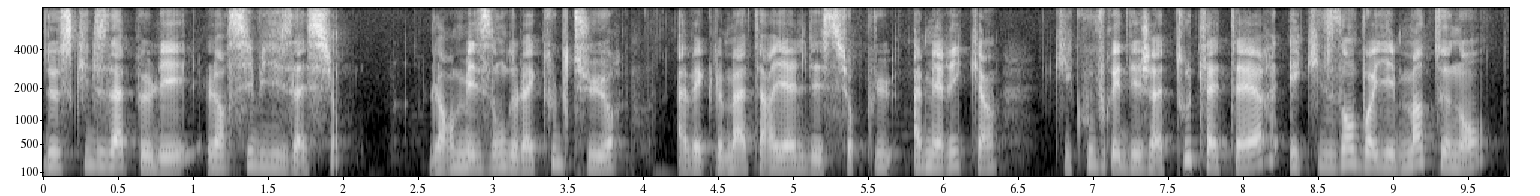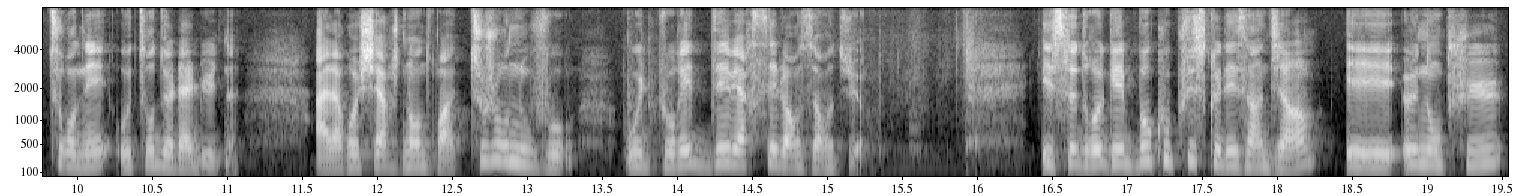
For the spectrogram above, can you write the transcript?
de ce qu'ils appelaient leur civilisation, leur maison de la culture, avec le matériel des surplus américains qui couvraient déjà toute la Terre et qu'ils envoyaient maintenant tourner autour de la Lune, à la recherche d'endroits toujours nouveaux où ils pourraient déverser leurs ordures. Ils se droguaient beaucoup plus que les Indiens, et eux non plus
